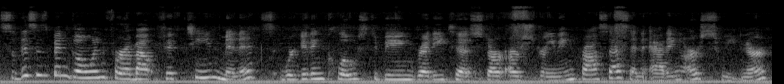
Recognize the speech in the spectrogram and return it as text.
So this has been going for about 15 minutes. We're getting close to being ready to start our straining process and adding our sweetener.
